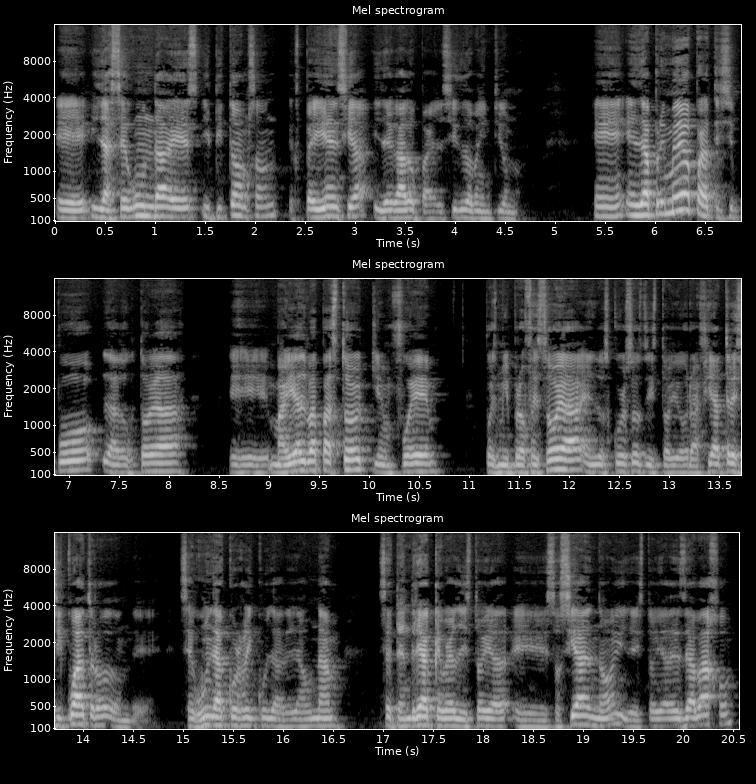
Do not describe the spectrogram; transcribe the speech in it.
y la segunda es E.P. Thompson, Experiencia y Legado para el siglo XXI. Eh, en la primera participó la doctora eh, María Alba Pastor, quien fue pues mi profesora en los cursos de historiografía 3 y 4, donde según la currícula de la UNAM se tendría que ver la historia eh, social, ¿no? Y la historia desde abajo.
